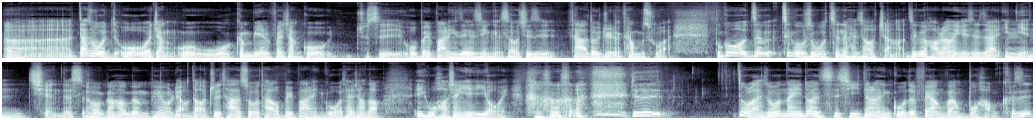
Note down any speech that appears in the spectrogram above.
呃，但是我我我讲我我跟别人分享过，就是我被霸凌这件事情的时候，其实大家都觉得看不出来。不过这个这个我是我真的很少讲啊，这个好像也是在一年前的时候，刚好跟朋友聊到，就是他说他有被霸凌过，我才想到，哎，我好像也有哎，就是对我来说那一段时期，当然过得非常非常不好。可是，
